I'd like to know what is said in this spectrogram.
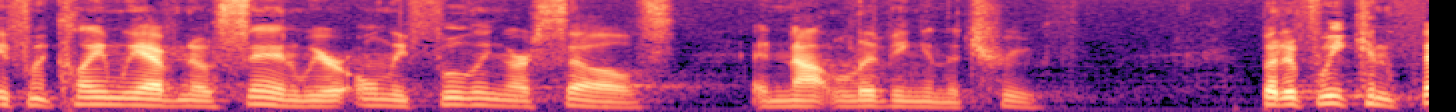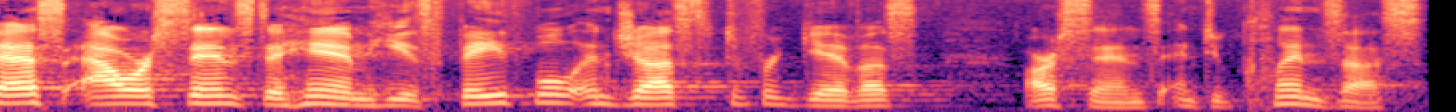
if we claim we have no sin, we are only fooling ourselves and not living in the truth. But if we confess our sins to him, he is faithful and just to forgive us our sins and to cleanse us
